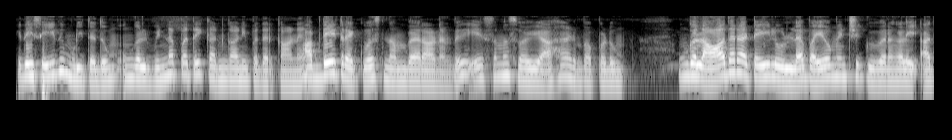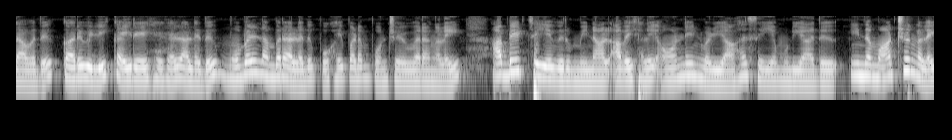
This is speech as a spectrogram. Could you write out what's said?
இதை செய்து முடித்ததும் உங்கள் விண்ணப்பத்தை கண்காணிப்பதற்கான அப்டேட் ரெக்வஸ்ட் நம்பரானது எஸ்எம்எஸ் வழியாக அனுப்பப்படும். உங்கள் ஆதார் அட்டையில் உள்ள பயோமெட்ரிக் விவரங்களை அதாவது கருவிழி கைரேகைகள் அல்லது மொபைல் நம்பர் அல்லது புகைப்படம் போன்ற விவரங்களை அப்டேட் செய்ய விரும்பினால் அவைகளை ஆன்லைன் வழியாக செய்ய முடியாது. இந்த மாற்றங்களை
